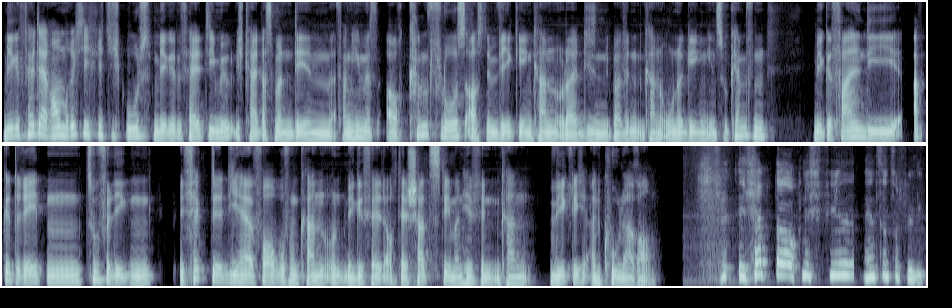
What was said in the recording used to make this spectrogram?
Mir gefällt der Raum richtig, richtig gut. Mir gefällt die Möglichkeit, dass man dem Fanghemoth auch kampflos aus dem Weg gehen kann oder diesen überwinden kann, ohne gegen ihn zu kämpfen. Mir gefallen die abgedrehten, zufälligen Effekte, die er hervorrufen kann und mir gefällt auch der Schatz, den man hier finden kann. Wirklich ein cooler Raum. Ich habe da auch nicht viel hinzuzufügen.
